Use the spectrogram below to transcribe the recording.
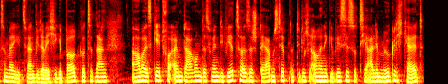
zum Beispiel, jetzt werden wieder welche gebaut, Gott sei Dank. Aber es geht vor allem darum, dass wenn die Wirtshäuser sterben, stirbt natürlich auch eine gewisse soziale Möglichkeit,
